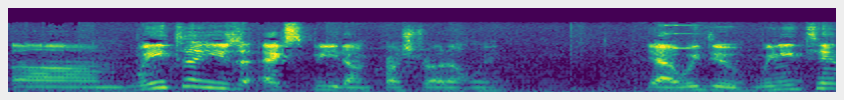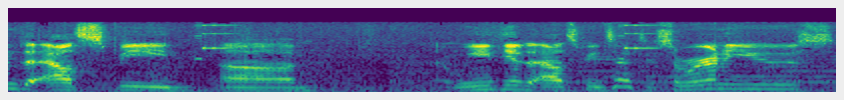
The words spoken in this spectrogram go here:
um we need to use an X speed on Crush Straw, don't we? Yeah, we do. We need him to outspeed. Um, we need him the outspeed Xatu. So we're gonna use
